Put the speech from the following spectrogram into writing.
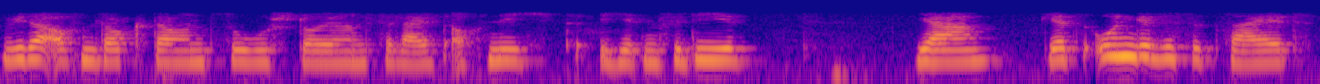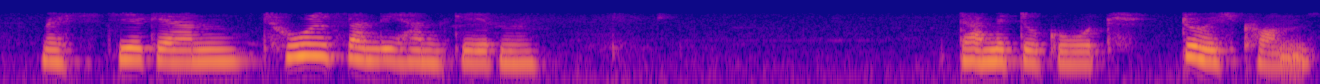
wieder auf den Lockdown zusteuern, vielleicht auch nicht. Jeden für die, ja, jetzt ungewisse Zeit möchte ich dir gern Tools an die Hand geben, damit du gut durchkommst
